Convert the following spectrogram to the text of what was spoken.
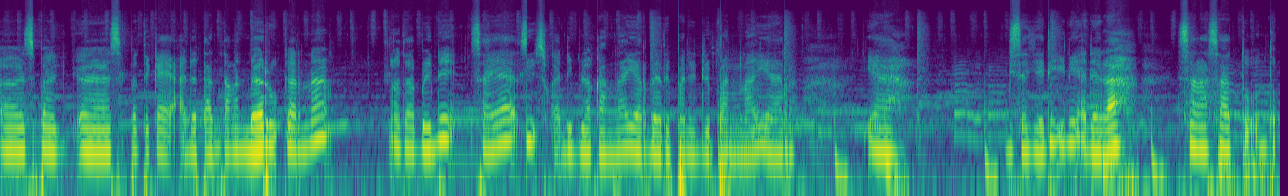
uh, sebagai uh, seperti kayak ada tantangan baru karena notabene saya suka di belakang layar daripada di depan layar. Ya bisa jadi ini adalah salah satu untuk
